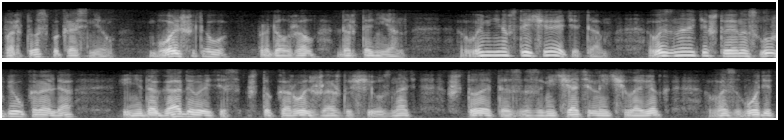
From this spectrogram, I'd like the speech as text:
Портос покраснел. «Больше того», — продолжал Д'Артаньян, — «вы меня встречаете там. Вы знаете, что я на службе у короля» и не догадываетесь, что король, жаждущий узнать, что это за замечательный человек, возводит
